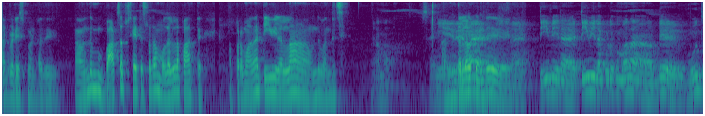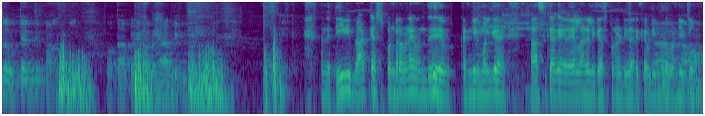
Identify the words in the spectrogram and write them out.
அட்வர்டைஸ்மெண்ட் அது நான் வந்து வாட்ஸ்அப் ஸ்டேட்டஸ்ல தான் முதல்ல பார்த்தேன். அப்புறமா தான் டிவில எல்லாம் வந்து வந்துச்சு. ஆமா. சனி அந்த அளவுக்கு வந்து டிவியில டிவியில கொடுக்கும்போது அப்படியே மூஞ்சில விட்டு எரிஞ்சிருப்பான். ஒத்தா போய் கொடுங்க அப்படின்னு. அந்த டிவி பிராட்காஸ்ட் பண்றவனே வந்து கண்ணீர் மல்க காசுக்காக எல்லாம் டெலிகாஸ்ட் பண்ண வேண்டியதா இருக்கு அப்படின்னு கூட பண்ணிருக்கலாம்.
